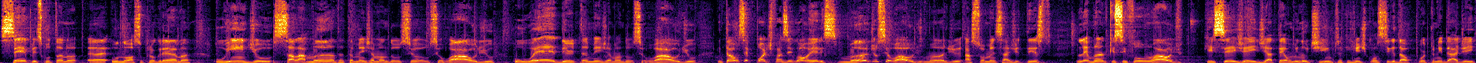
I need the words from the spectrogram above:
sempre escutando é, o nosso programa. O Índio Salamanta também já mandou o seu, o seu áudio. O Éder também já mandou o seu áudio. Então você pode fazer igual eles. Mande o seu áudio, mande a sua mensagem de texto. Lembrando que se for um áudio, que seja aí de até um minutinho, para que a gente consiga dar oportunidade aí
